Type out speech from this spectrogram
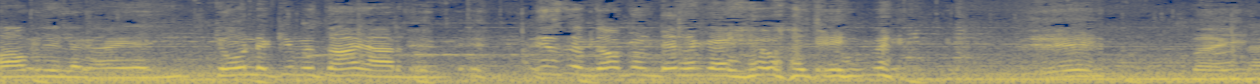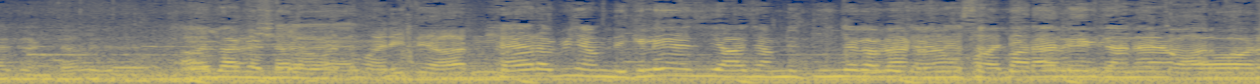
आपने लगाए हैं जी। क्यों? नहीं बता यार इसने दो घंटे लगाए हैं बाथरूम में भाई। आधा घंटा लगाया आधा घंटा लगाया तुम्हारी तैयार नहीं खैर अभी हम निकले हैं जी आज हमने तीन जगह पे जाना है सतपारा लेक जाना है और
